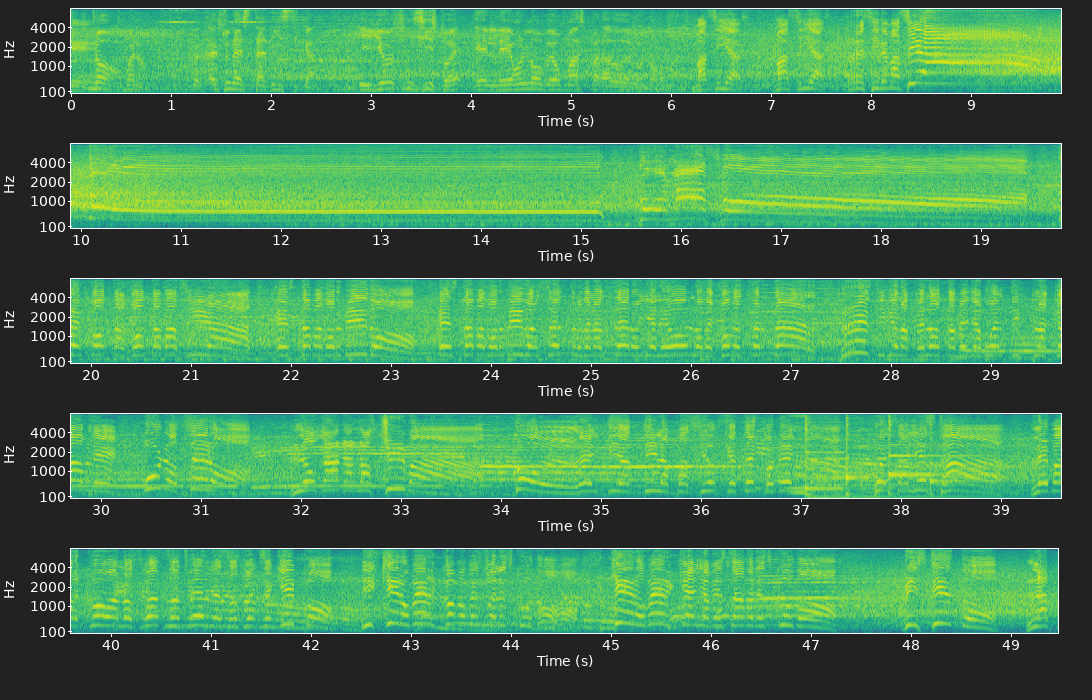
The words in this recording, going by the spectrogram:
qué? No, bueno, es una estadística. Y yo insisto, ¿eh? el León lo veo más parado de lo normal. Macías, Macías, recibe Macías. ¡Gol! ¡Golazo! De JJ Macías. Estaba dormido, estaba dormido el centro delantero y el León lo dejó despertar. Pelota, media vuelta implacable. 1-0. Lo ganan las Chivas. Gol, AT&T, la pasión que te conecta. Pues ahí está. Le marcó a los Panzas Verdes a su ex equipo. Y quiero ver cómo besó el escudo. Quiero ver que haya besado el escudo. Vistiendo la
